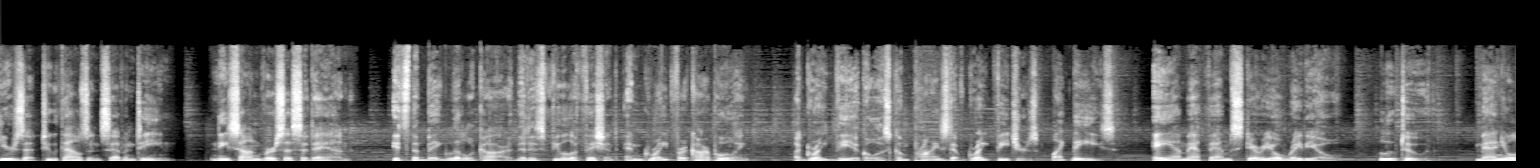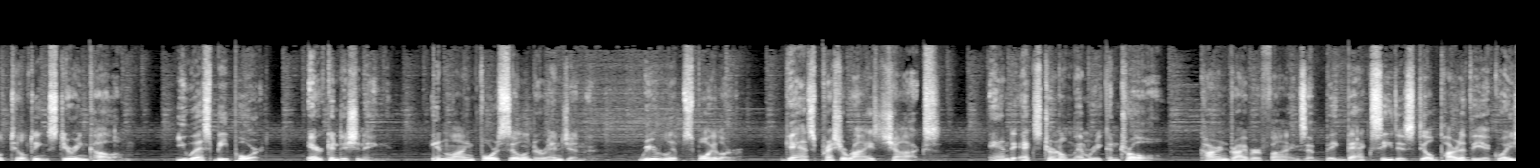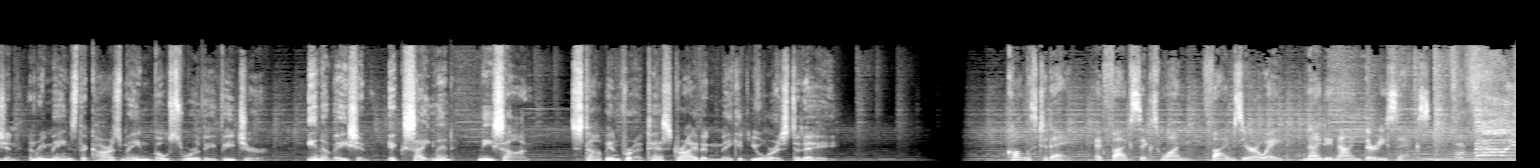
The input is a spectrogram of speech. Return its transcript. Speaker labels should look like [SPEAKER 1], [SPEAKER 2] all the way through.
[SPEAKER 1] Here's a 2017 Nissan Versa sedan. It's the big little car that is fuel efficient and great for carpooling. A great vehicle is comprised of great features like these. AM FM stereo radio, Bluetooth, manual tilting steering column, USB port, air conditioning, inline four-cylinder engine, rear lip spoiler, gas pressurized shocks, and external memory control. Car and Driver finds a big back seat is still part of the equation and remains the car's main boast-worthy feature. Innovation, excitement, Nissan. Stop in for a test drive and make it yours today.
[SPEAKER 2] Call us today at 561 508 9936.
